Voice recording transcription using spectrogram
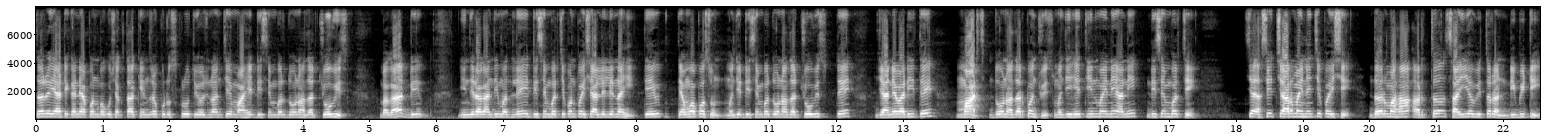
तर या ठिकाणी आपण बघू शकता केंद्र पुरस्कृत योजनांचे माहे डिसेंबर दोन हजार चोवीस. बघा डी इंदिरा गांधीमधले डिसेंबरचे पण पैसे आलेले नाही. ते तेव्हापासून म्हणजे डिसेंबर दोन हजार चोवीस ते जानेवारी ते मार्च दोन हजार पंचवीस म्हणजे हे तीन महिने आणि डिसेंबरचे चे असे चार महिन्यांचे पैसे. दरमहा अर्थसहाय्य वितरण डी बी टी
